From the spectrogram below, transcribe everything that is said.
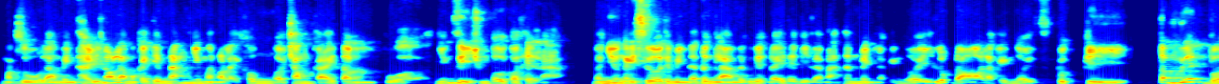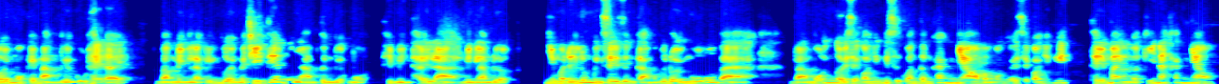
Mặc dù là mình thấy nó là một cái tiềm năng nhưng mà nó lại không ở trong cái tầm của những gì chúng tôi có thể làm. Và như ngày xưa thì mình đã từng làm được cái việc đấy tại vì là bản thân mình là cái người lúc đó là cái người cực kỳ tâm huyết với một cái mảng việc cụ thể đấy. Và mình là cái người mà chi tiết để làm từng việc một thì mình thấy là mình làm được. Nhưng mà đến lúc mình xây dựng cả một cái đội ngũ và và mỗi người sẽ có những cái sự quan tâm khác nhau và mỗi người sẽ có những cái thế mạnh và kỹ năng khác nhau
